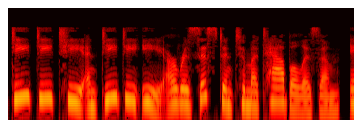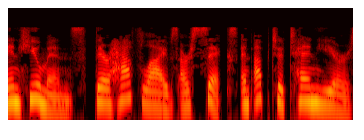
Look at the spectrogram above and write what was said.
DDT and DDE are resistant to metabolism. In humans, their half-lives are 6 and up to 10 years,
